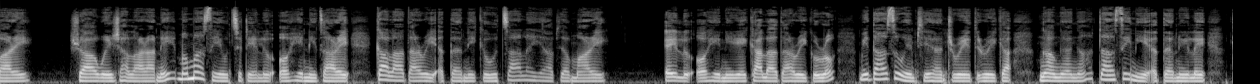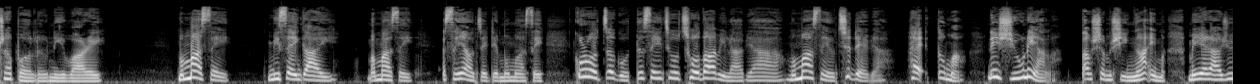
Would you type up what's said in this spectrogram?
ပါတယ်။ရွာဝင်ရောက်လာတာနဲ့မမစေုံချစ်တယ်လို့အော်ဟစ်နေကြတဲ့ကာလာသားတွေအတန်တွေကိုကြားလိုက်ရပြန်ပါတယ်။အဲ့လိုအော်ဟစ်နေတဲ့ကာလာသားတွေကိုတော့မိသားစုဝင်ဖြစ်ဟန်တွေတွေကငောင်ငန်းကတားဆီနေတဲ့အတန်တွေလေးထွက်ပေါ်လို့နေပါတယ်။ မမစိန်မိစိန်ကကြီးမမစိန်အစိမ်းအောင်ကြိုက်တယ်မမစိန်ကိုရောကြက်ကိုတစိန်ချိုးချိုးသွားပြီလားဗျာမမစိန်ကိုချစ်တယ်ဗျာဟဲ့သူ့မနေယူနေရလားတောက်ရှမရှိငါအိမ်မှာမရတာယူ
